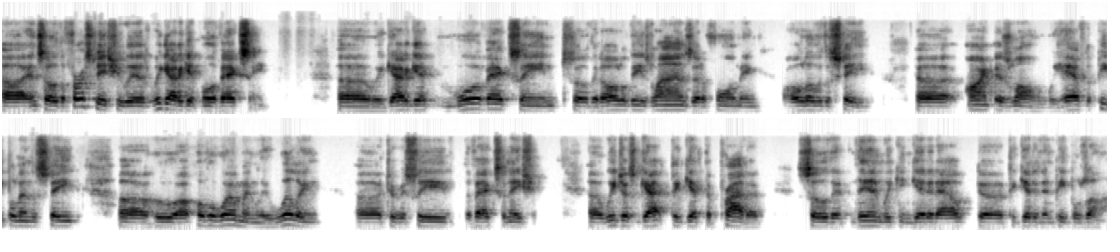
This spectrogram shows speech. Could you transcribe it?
Uh, and so the first issue is we got to get more vaccine. Uh, we got to get more vaccine so that all of these lines that are forming all over the state uh, aren't as long. We have the people in the state uh, who are overwhelmingly willing uh, to receive the vaccination. Uh, we just got to get the product so that then we can get it out uh, to get it in people's arms.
